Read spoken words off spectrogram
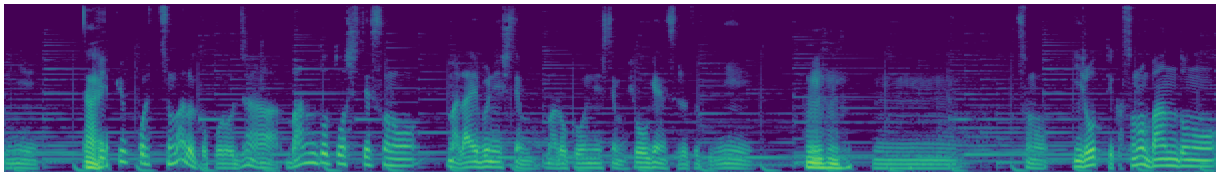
に、はい。結局これ詰まるところじゃあバンドとしてその、まあ、ライブにしても、まあ、録音にしても表現する時にうんうんうーんその色っていうかそのバンドの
